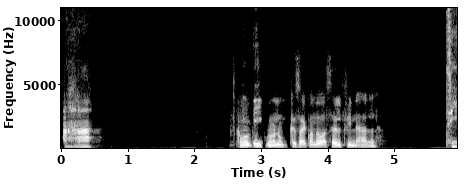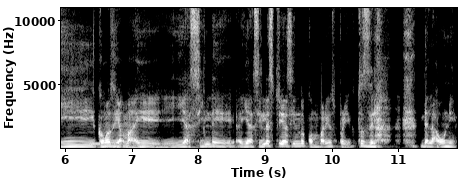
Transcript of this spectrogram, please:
Ajá. Como Y- uno nunca sabe cuándo va a ser el final. Sí, ¿cómo se llama? Y, y así le, y así le estoy haciendo con varios proyectos de la, de la uni.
